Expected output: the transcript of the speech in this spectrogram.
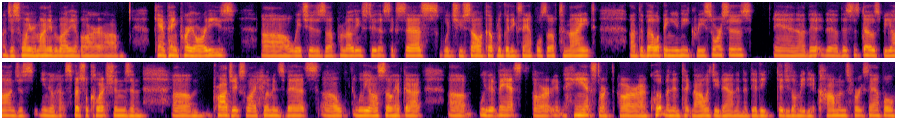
I just want to remind everybody of our um, campaign priorities, uh, which is uh, promoting student success, which you saw a couple of good examples of tonight, uh, developing unique resources, and uh, the, the, this is, goes beyond just, you know, special collections and um, projects like Women's Vets. Uh, we also have got, uh, we've advanced or enhanced our, our equipment and technology down in the digi- digital media commons, for example,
